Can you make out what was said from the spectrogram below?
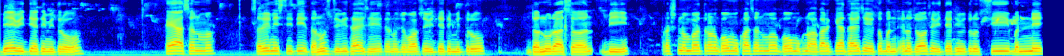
બે, વિદ્યાર્થી મિત્રો. કયા આસનમાં શરીરની સ્થિતિ ધનુષ જેવી થાય છે? તેનો જવાબ છે, વિદ્યાર્થી મિત્રો, ધનુરાસન. બી પ્રશ્ન નંબર ત્રણ, ગૌમુખાસનમાં ગૌમુખનો આકાર ક્યાં થાય છે? તો બંને, એનો જવાબ છે, વિદ્યાર્થી મિત્રો સી બંને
